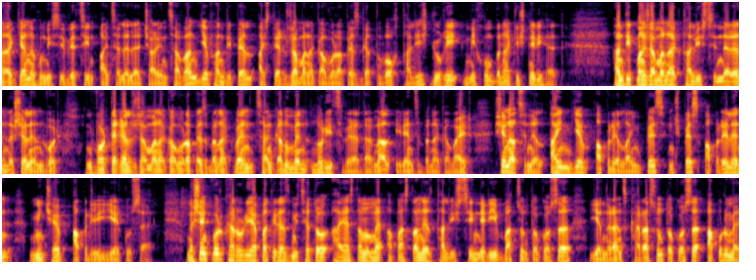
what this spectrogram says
Սահակյանը հունիսի 6-ին այցելել է Չարենցավան եւ հանդիպել այստեղ ժամանակավորապես գտնվող Թալիշ գյուղի մի խումբ բնակիչների հետ։ Հանդիպման ժամանակ թալիշցիները նշել են, որ որտեղ էլ ժամանակավորապես բնակվեն, ցանկանում են նորից վերադառնալ իրենց բնակավայր, շենացնել այն եւ ապրել այնպես, ինչպես ապրել են մինչև ապրիլի 2-ը։ Նշենք, որ Քարորիա պատերազմից հետո Հայաստանում է ապաստանել թալիշցիների 60%-ը եւ նրանց 40%-ը ապրում է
